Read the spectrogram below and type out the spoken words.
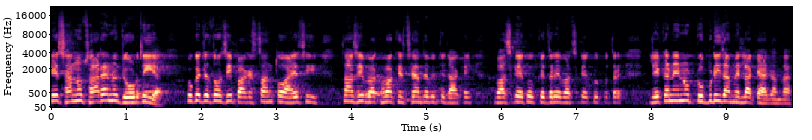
ਇਹ ਸਾਨੂੰ ਸਾਰਿਆਂ ਨੂੰ ਜੋੜਦੀ ਹੈ ਕਿਉਂਕਿ ਜਦੋਂ ਅਸੀਂ ਪਾਕਿਸਤਾਨ ਤੋਂ ਆਏ ਸੀ, ਤਾਂ ਅਸੀਂ ਵੱਖ-ਵੱਖ ਹਿੱਸਿਆਂ ਦੇ ਵਿੱਚ ਜਾ ਕੇ ਵਸ ਗਏ, ਕੋਈ ਕਿਧਰੇ ਵਸ ਗਏ, ਕੋਈ ਕਿਧਰੇ ਲੇਕਿਨ ਇਹਨੂੰ ਟੁੱਬੜੀ ਦਾ ਮੇਲਾ ਕਿਹਾ ਜਾਂਦਾ।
